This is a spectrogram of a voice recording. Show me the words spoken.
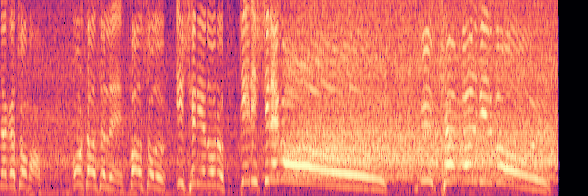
Nagatomo. Orta hazırlığı. Falsolu. içeriye doğru. Gelişine gol!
